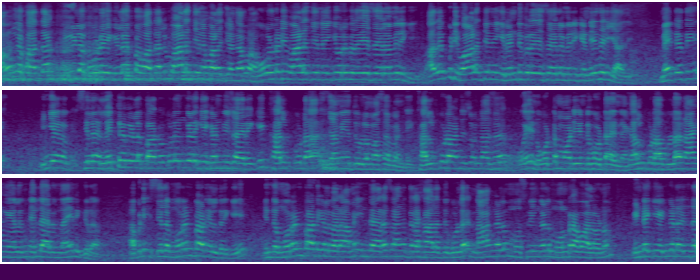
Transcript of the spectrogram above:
அவங்க பார்த்தா கீழே கூடைகளை இப்போ பார்த்தாலும் வாழைச்சேனை வாழைச்சேனா ஆல்ரெடி வாழைச்சேனைக்கு ஒரு பிரதேச செயலம் இருக்கு. அது எப்படி வாழைச்சேனைக்கு ரெண்டு பிரதேச செயலம் இருக்குன்றே தெரியாது. மற்றது இங்கே சில லெட்டர்களை பார்க்கக்குள்ள எங்களுக்கு கன்ஃபியூஸ் ஆயிருக்கு. கல்குடா ஜமியத்துள்ள மசபண்டி கல்குடான்னு சொன்னால் சார் ஏன் ஓட்டமாடி என்று போட்டா என்ன? கல்குடா ஃபுல்லாக நாங்கள் எல்லாரும் தான் இருக்கிறோம். அப்படி சில முரண்பாடுகள் இருக்கு. இந்த முரண்பாடுகள் வராமல் இந்த அரசாங்கத்திற காலத்துக்குள்ள நாங்களும் முஸ்லீம்களும் ஒன்றா வாழணும். இன்றைக்கு எங்கட இந்த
